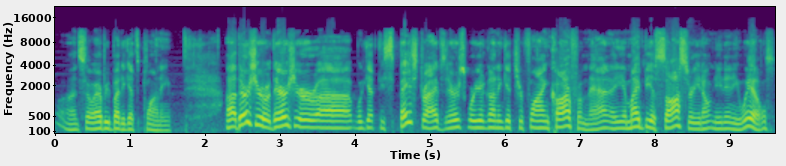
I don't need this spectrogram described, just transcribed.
and so everybody gets plenty. Uh, there's your there's your uh, we get these space drives. There's where you're going to get your flying car from that. You might be a saucer. You don't need any wheels.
